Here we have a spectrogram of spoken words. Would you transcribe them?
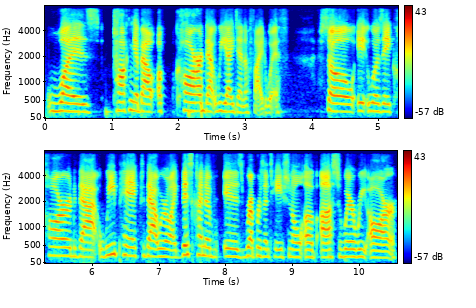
was talking about a card that we identified with. So it was a card that we picked that we were like, this kind of is representational of us, where we are,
